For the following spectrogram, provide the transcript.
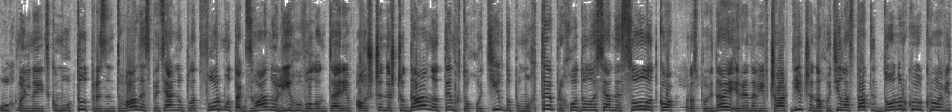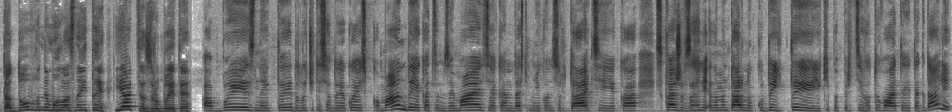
у Хмельницькому. Тут презентували спеціальну платформу, так звану лігу волонтерів. А ще нещодавно тим, хто хотів допомогти, приходилося не солодко, розповідає Ірина Вівчар. Дівчина хотіла стати доноркою крові та довго не могла знайти, як це зробити. аби знайти, долучитися до якоїсь команди, яка цим займається, яка надасть мені консультації, яка скаже взагалі елементарно, куди йти, які папірці готувати і так далі.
